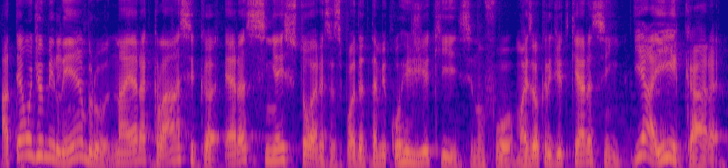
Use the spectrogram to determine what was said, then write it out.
até onde eu me lembro, na era clássica, era assim a história. Vocês podem até me corrigir aqui, se não for. Mas mas eu acredito que era assim. E aí, cara,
